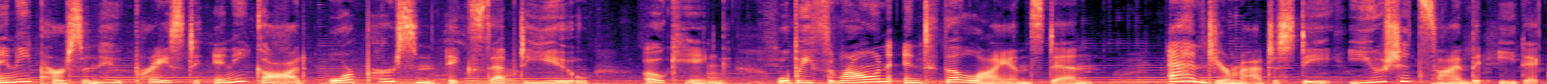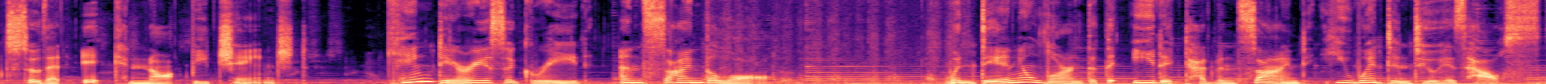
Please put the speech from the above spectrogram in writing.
any person who prays to any god or person except you, O king, will be thrown into the lion's den. And, Your Majesty, you should sign the edict so that it cannot be changed. King Darius agreed and signed the law. When Daniel learned that the edict had been signed, he went into his house.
